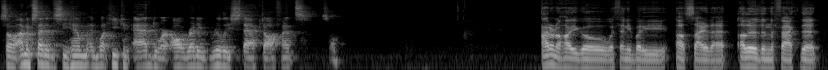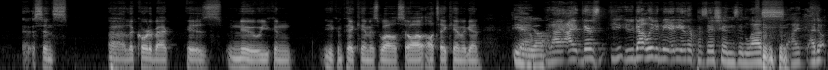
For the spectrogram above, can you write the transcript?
So I'm excited to see him and what he can add to our already really stacked offense. So I don't know how you go with anybody outside of that, other than the fact that uh, since uh, the quarterback is new, you can you can pick him as well. So I'll, I'll take him again. Yeah, and I, I there's you're not leaving me any other positions unless I I don't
